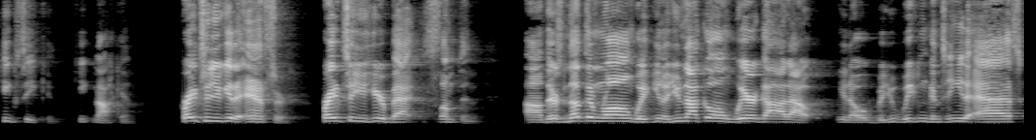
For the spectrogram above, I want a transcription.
keep seeking, keep knocking. Pray till you get an answer. Pray till you hear back something. Um, there's nothing wrong with, you know, you're not going to wear God out, you know, but you, we can continue to ask,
